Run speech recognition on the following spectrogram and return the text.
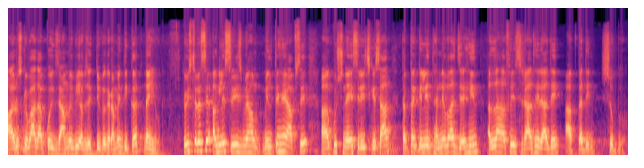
और उसके बाद आपको एग्ज़ाम में भी ऑब्जेक्टिव वगैरह में दिक्कत नहीं होगी। तो इस तरह से अगले सीरीज़ में हम मिलते हैं आपसे कुछ नए सीरीज़ के साथ। तब तक के लिए धन्यवाद, जय हिंद, अल्लाह हाफिज राधे राधे आपका दिन शुभ हो।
